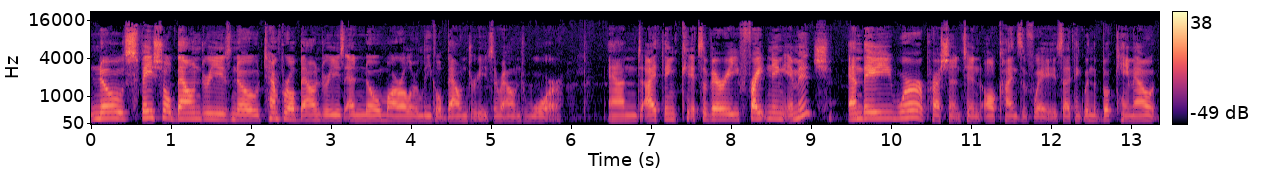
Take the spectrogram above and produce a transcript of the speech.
no spatial boundaries, no temporal boundaries, and no moral or legal boundaries around war. And I think it's a very frightening image, and they were prescient in all kinds of ways. I think when the book came out,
